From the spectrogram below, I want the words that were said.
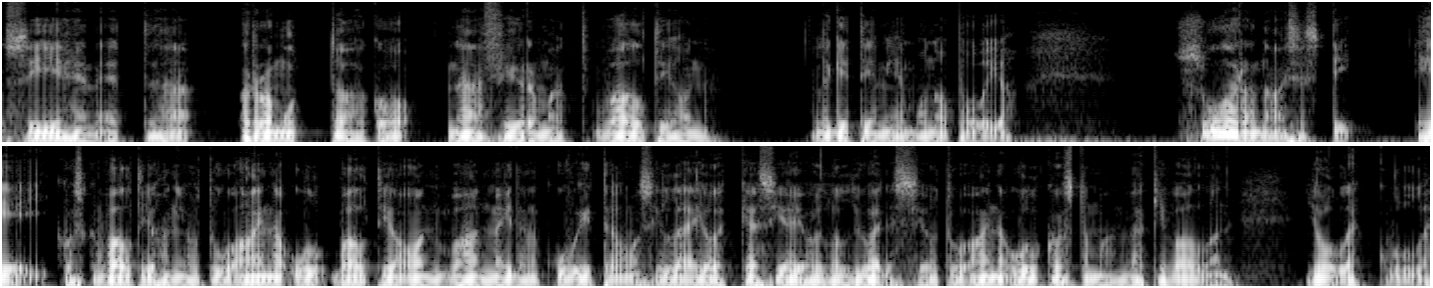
siihen, että romuttaako nämä firmat valtion legitiimiä monopolia? Suoranaisesti ei, koska valtiohan joutuu aina, valtio on vaan meidän kuvitelma, sillä ei ole käsiä, joilla lyödä, se joutuu aina ulkoistamaan väkivallan jollekulle.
